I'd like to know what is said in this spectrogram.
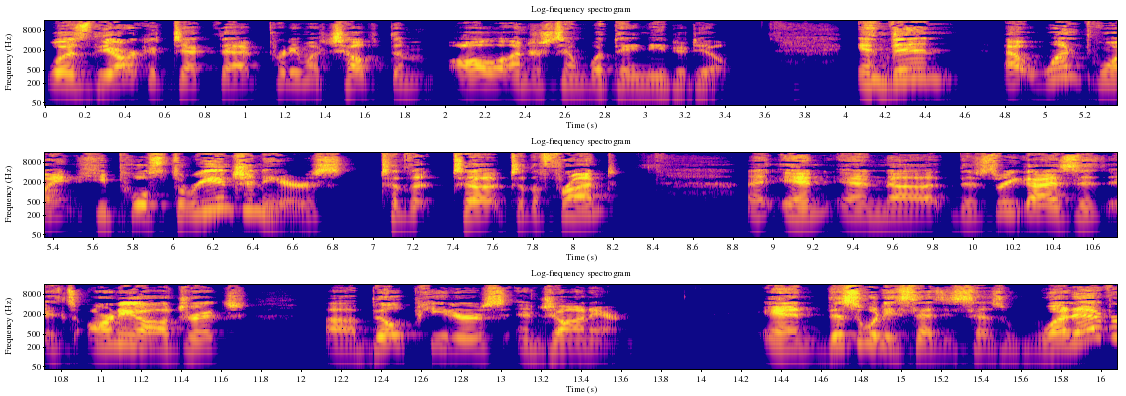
was the architect that pretty much helped them all understand what they need to do. And then at one point, he pulls three engineers to the to, to the front, and and uh, there's three guys. It's Arnie Aldrich, uh, Bill Peters, and John Aaron. And this is what he says. He says, whatever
